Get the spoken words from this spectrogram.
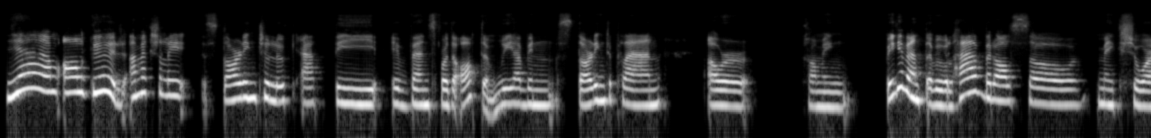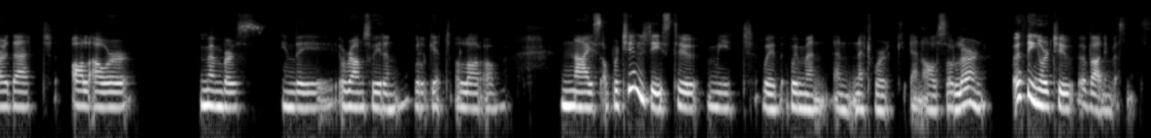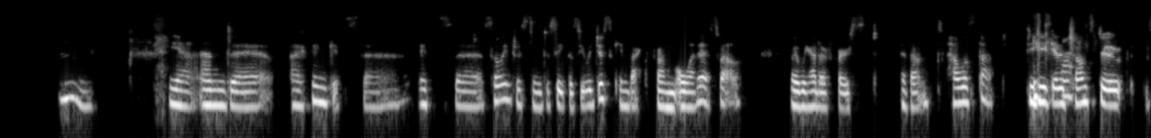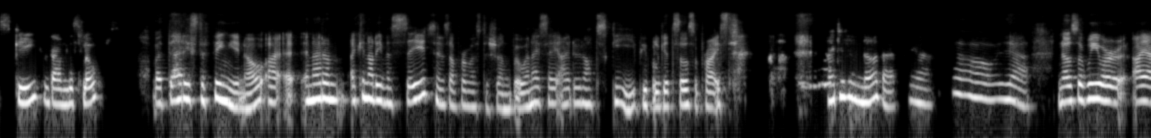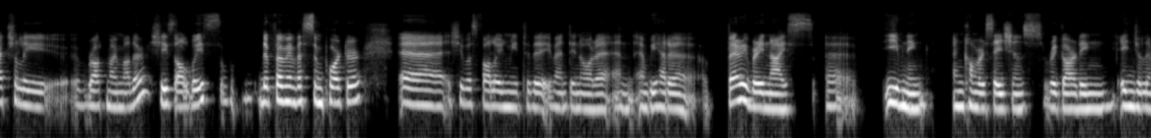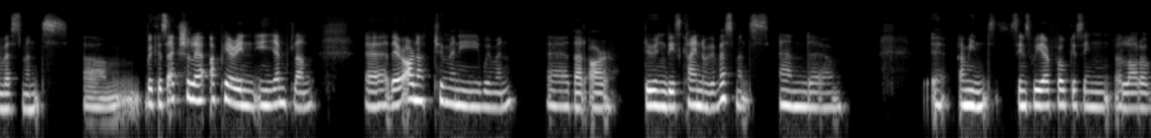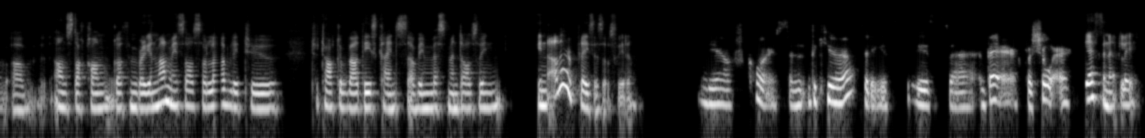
Yeah i'm all good. I'm actually starting to look at the events for the autumn. We have been starting to plan our coming big event that we will have, but also make sure that all our members in the around Sweden will get a lot of nice opportunities to meet with women and network and also learn a thing or two about investments. Mm. Yeah, and uh, I think it's uh, it's uh, so interesting to see because you just came back from Åre as well, where we had our first event. How was that? Did you get a chance to ski down the slopes? But that is the thing, you know. I and I don't I cannot even say it since I'm from Östersund, but when I say I do not ski, people get so surprised. I didn't know that. Yeah. Oh, yeah. No, so we were, I actually brought my mother. She's always the Feminvest supporter. Uh, she was following me to the event in Åre, and, and we had a, a very, very nice uh, evening and conversations regarding angel investments. Um, because actually, up here in, in Jämtland, uh, there are not too many women uh, that are doing these kind of investments. And um, uh, I mean, since we are focusing a lot of, of on Stockholm, Gothenburg, and Malmö, it's also lovely to to talk about these kinds of investment also in in other places of Sweden. Yeah, of course, and the curiosity is is uh, there for sure. Definitely,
